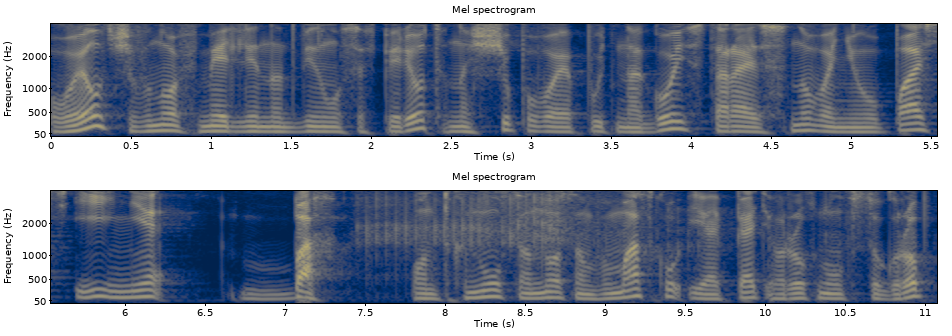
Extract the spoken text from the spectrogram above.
Уэлч вновь медленно двинулся вперед, нащупывая путь ногой, стараясь снова не упасть и не... Бах! Он ткнулся носом в маску и опять рухнул в сугроб,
